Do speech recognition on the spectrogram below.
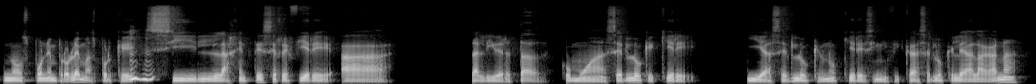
nos pone en problemas, porque si la gente se refiere a la libertad como a hacer lo que quiere y hacer lo que uno quiere significa hacer lo que le da la gana,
